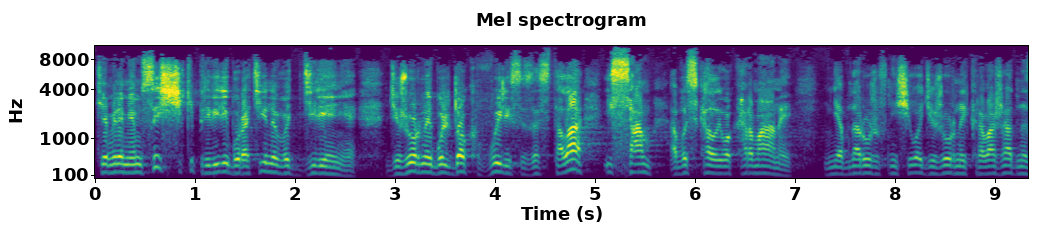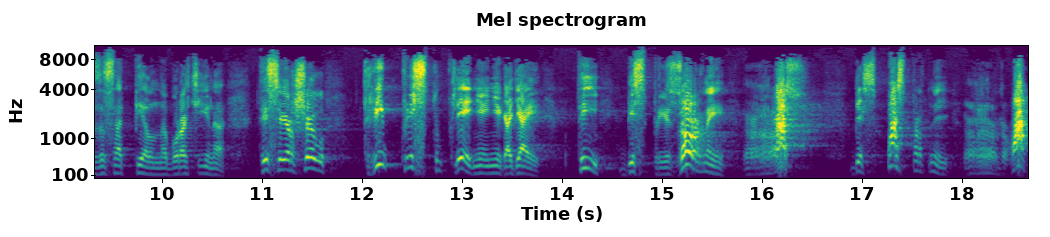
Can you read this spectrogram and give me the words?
Тем временем сыщики привели Буратино в отделение. Дежурный бульдог вылез из-за стола и сам обыскал его карманы. Не обнаружив ничего, дежурный кровожадно засопел на Буратино. Ты совершил три преступления, негодяй. Ты беспризорный, раз, беспаспортный, два,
